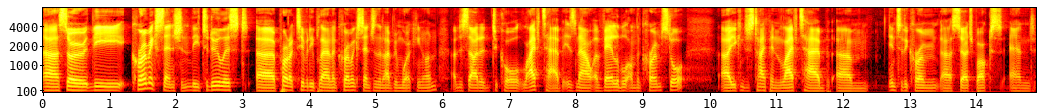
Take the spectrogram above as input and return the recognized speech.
Uh, so the Chrome extension, the to-do list uh, productivity planner Chrome extension that I've been working on, I've decided to call LifeTab, is now available on the Chrome store. Uh, you can just type in LifeTab um, into the Chrome uh, search box and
